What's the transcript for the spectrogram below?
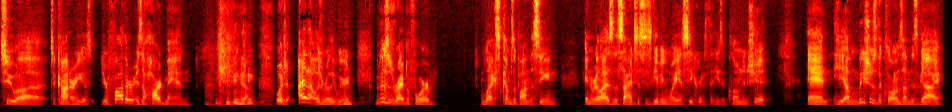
to uh to Connor, he goes, "Your father is a hard man," Yeah. which I thought was really weird. But this is right before Lex comes upon the scene and realizes the scientist is giving away his secrets that he's a clone and shit, and he unleashes the clones on this guy,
